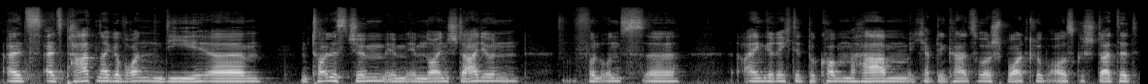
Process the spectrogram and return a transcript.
als, als Partner gewonnen, die ähm, ein tolles Gym im, im neuen Stadion von uns äh, eingerichtet bekommen haben. Ich habe den Karlsruher Sportclub ausgestattet,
